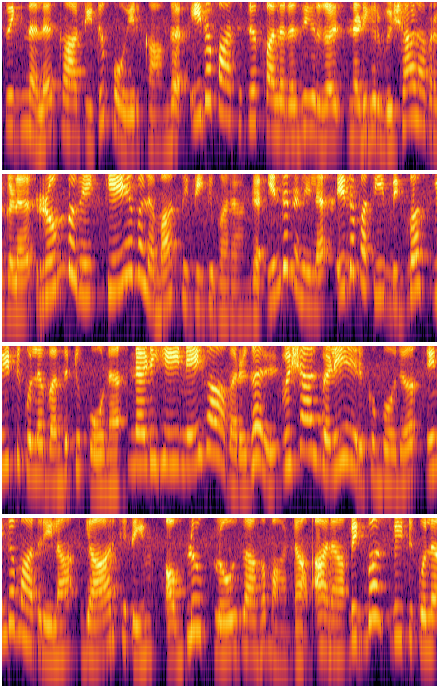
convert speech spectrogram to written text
சிக்னலை காட்டிட்டு போயிருக்காங்க. இத பார்த்துட்டு பல ரசிகர்கள் நடிகர் விஷால் அவர்களை ரொம்பவே கேவலமா திட்டிட்டு வராங்க. இந்த நிலையில இத பத்தி பிக் பாஸ் வீட்டுக்குள்ள வந்துட்டு போன நடிகை நேகா அவர்கள் விஷால் வெளியே இருக்கும்போது இந்த மாதிரிலாம் யார்கிட்டயும் அவ்வளோ க்ளோஸ் ஆக மாட்டான். ஆனா பிக் பாஸ் வீட்டுக்குள்ள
